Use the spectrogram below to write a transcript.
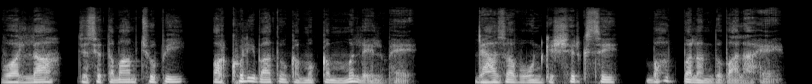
وہ اللہ جسے تمام چھپی اور کھلی باتوں کا مکمل علم ہے، لہذا وہ ان کے شرک سے بہت بلند و بالا ہے۔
